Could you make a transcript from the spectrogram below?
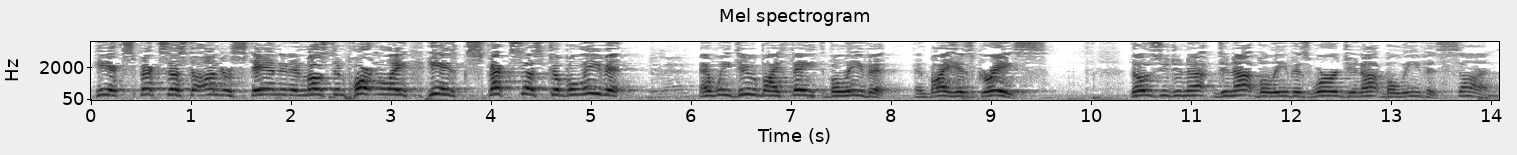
He expects us to understand it. And most importantly, He expects us to believe it. Amen. And we do by faith believe it and by His grace. Those who do not, do not believe His word do not believe His Son,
